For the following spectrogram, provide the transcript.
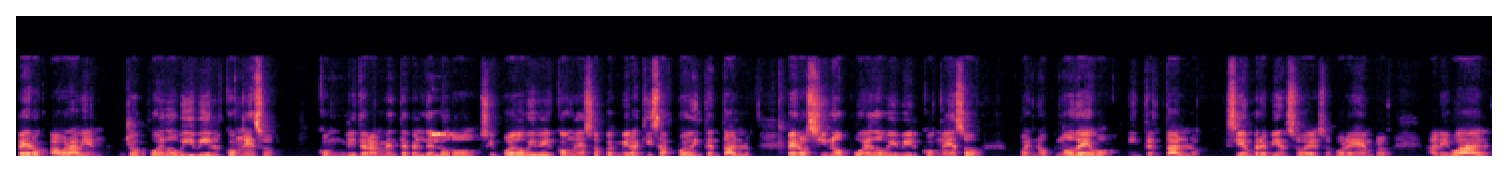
Pero ahora bien, yo puedo vivir con eso, con literalmente perderlo todo. Si puedo vivir con eso, pues mira, quizás puedo intentarlo. Pero si no puedo vivir con eso, pues no, no debo intentarlo. Siempre pienso eso. Por ejemplo, al igual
